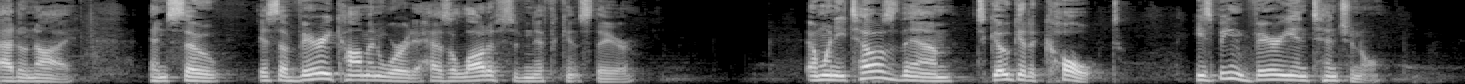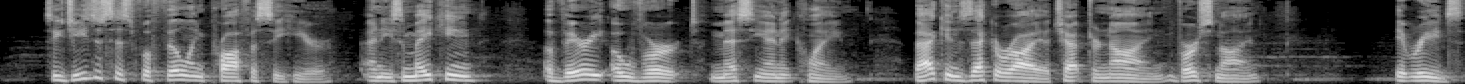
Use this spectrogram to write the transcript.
Adonai. And so it's a very common word. It has a lot of significance there. And when he tells them to go get a colt, he's being very intentional. See, Jesus is fulfilling prophecy here, and he's making a very overt messianic claim. Back in Zechariah chapter 9, verse 9, it reads,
